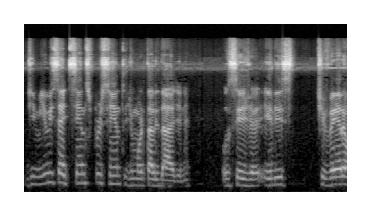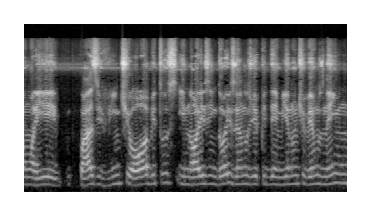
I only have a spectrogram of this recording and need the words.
de 1.700% de mortalidade, né? Ou seja, eles tiveram aí quase 20 óbitos e nós, em dois anos de epidemia, não tivemos nenhum.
